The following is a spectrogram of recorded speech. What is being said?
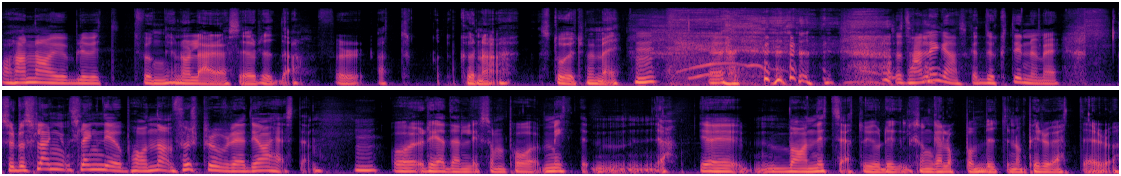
Och han har ju blivit tvungen att lära sig att rida för att kunna stå ut med mig. så att han är ganska duktig numera. Så då släng, slängde jag upp honom. Först provred jag hästen. Och red den liksom på mitt mm, ja, vanligt sätt och gjorde liksom galoppombyten och piruetter och,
